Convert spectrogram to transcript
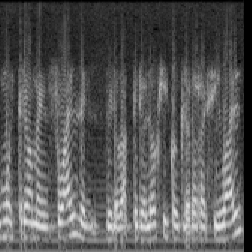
un muestreo mensual del, de lo bacteriológico y cloro residual.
